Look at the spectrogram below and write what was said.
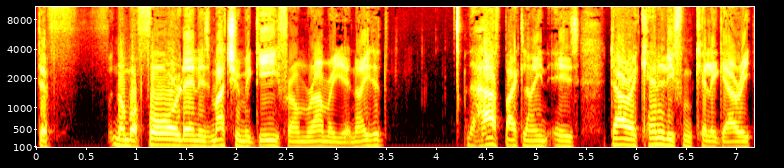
the f- number four then is Matthew McGee from Ramor United. The half-back line is Dara Kennedy from Killygarry,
